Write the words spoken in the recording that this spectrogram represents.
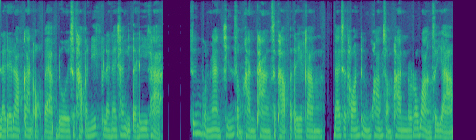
และได้รับการออกแบบโดยสถาปนิกและนายช่างอิตาลีค่ะ ซึ่งผลงานชิ้นสำคัญทางสถาปัตยกรรม ได้สะท้อนถึงความสัมพันธ์ระหว่างสยาม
